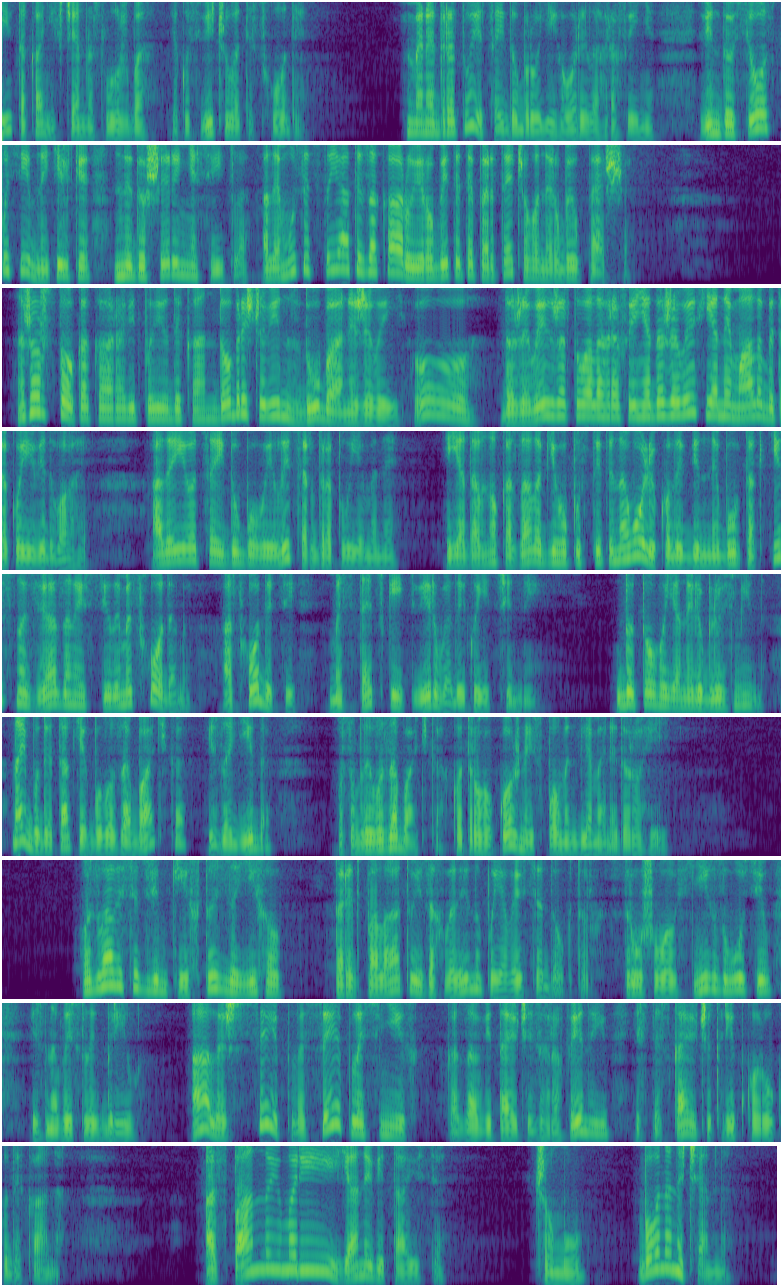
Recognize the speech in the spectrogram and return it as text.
І така нікчемна служба, як освічувати сходи. Мене дратує цей добродій, говорила графиня. Він до всього спосібний, тільки не до ширення світла, але мусить стояти за кару і робити тепер те, чого не робив перше. Жорстока кара, відповів декан. Добре, що він з дуба, а не живий. О, до живих, жартувала графиня, до живих я не мала би такої відваги. Але і оцей дубовий лицар дратує мене. І я давно казала б його пустити на волю, коли б він не був так тісно зв'язаний з цілими сходами, а сходиці мистецький твір великої ціни. До того я не люблю змін. Най буде так, як було за батька і за діда, особливо за батька, котрого кожний спомин для мене дорогий. Озвалися дзвінки, хтось заїхав перед палату і за хвилину появився доктор, струшував сніг з вусів і з навислих брів. Але ж сипле, сипле сніг, казав, вітаючись з графинею і стискаючи кріпко руку декана. А з панною Марією я не вітаюся. Чому? Бо вона нечемна,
